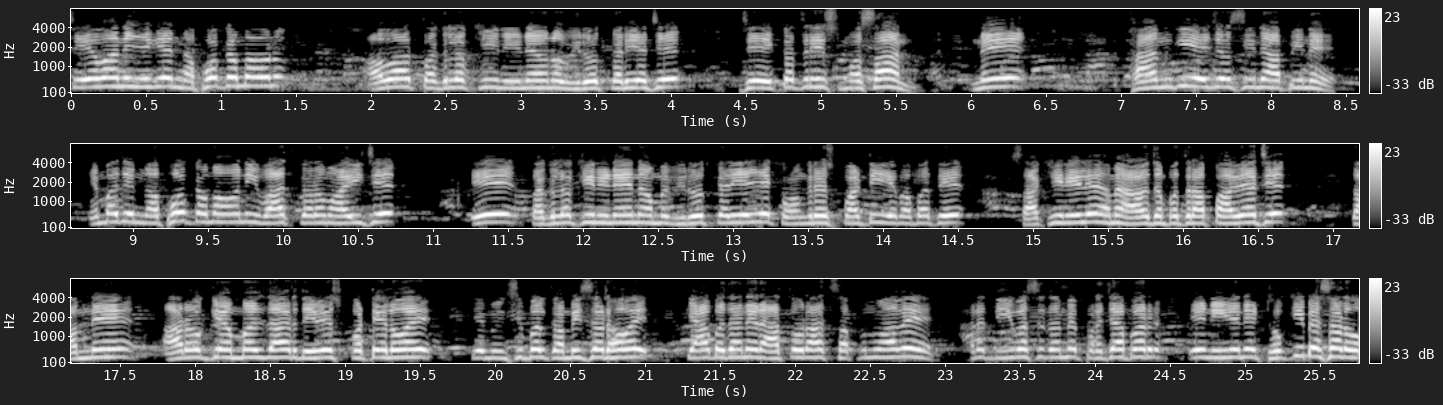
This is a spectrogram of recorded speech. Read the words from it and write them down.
સેવાની જગ્યાએ નફો કમાવાનો આવા તગલખી નિર્ણયોનો વિરોધ કરીએ છીએ. જે એકત્રીસ સ્મશાનને ખાનગી એજન્સીને આપીને એમાં જે નફો કમાવાની વાત કરવામાં આવી છે, એ તગલકી નિર્ણયનો અમે વિરોધ કરીએ છીએ. કોંગ્રેસ પાર્ટી એ બાબતે સાખી નહીં લે અમે આવેદનપત્ર આપવા આવ્યા છે. તમને આરોગ્ય અમલદાર દેવેશ પટેલ હોય કે મ્યુનિસિપલ કમિશનર હોય કે આ બધાને રાતોરાત સપનું આવે અને દિવસે તમે પ્રજા પર એ નિર્ણયને ઠોકી બેસાડો,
